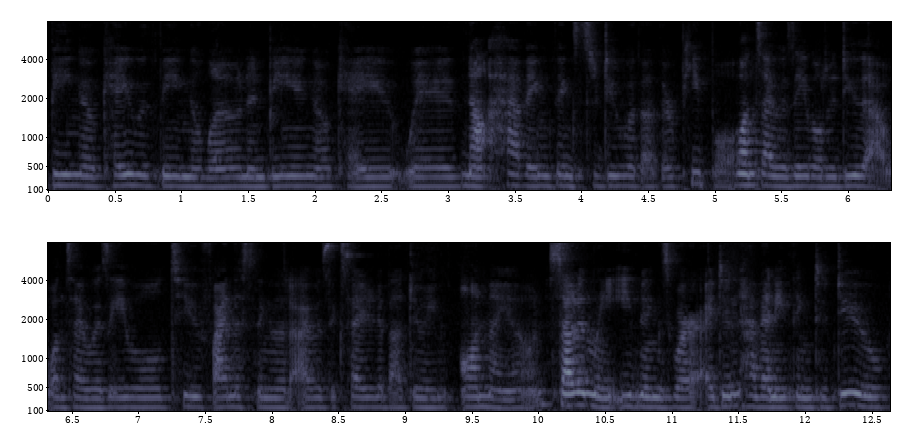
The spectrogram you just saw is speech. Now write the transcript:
being okay with being alone and being okay with not having things to do with other people. Once I was able to do that, once I was able to find this thing that I was excited about doing on my own, suddenly evenings where I didn't have anything to do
